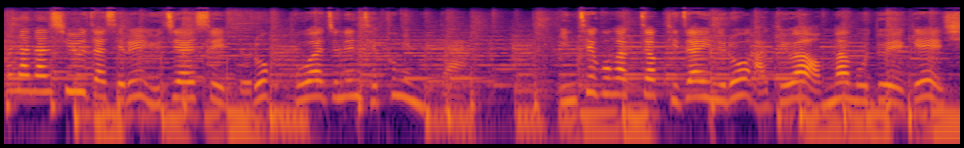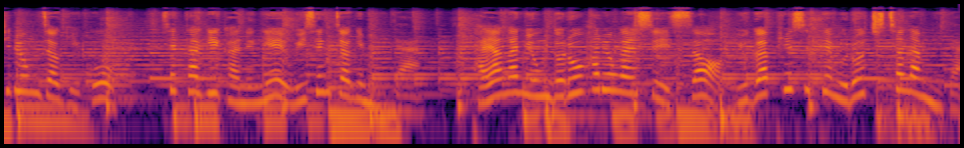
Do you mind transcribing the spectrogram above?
편안한 수유 자세를 유지할 수 있도록 도와주는 제품입니다. 인체공학적 디자인으로 아기와 엄마 모두에게 실용적이고 세탁이 가능해 위생적입니다. 다양한 용도로 활용할 수 있어 육아 필수템으로 추천합니다.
